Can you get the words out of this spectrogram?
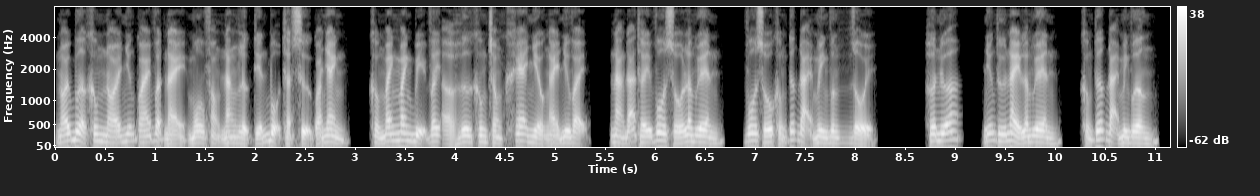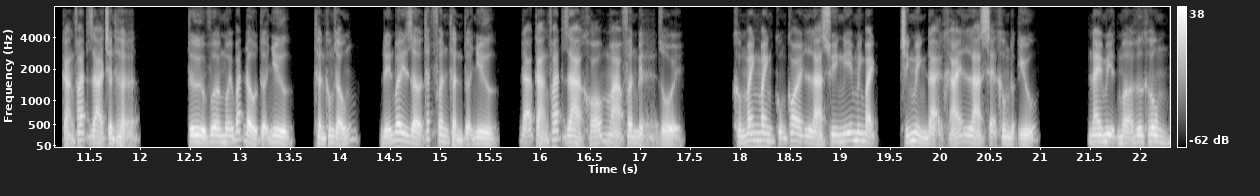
nói bừa không nói những quái vật này mô phỏng năng lực tiến bộ thật sự quá nhanh, khổng manh manh bị vây ở hư không trong khe nhiều ngày như vậy, nàng đã thấy vô số lâm nguyên vô số khổng tước đại minh vương rồi. Hơn nữa, những thứ này lâm nguyên khổng tước đại minh vương, càng phát ra chân thở từ vừa mới bắt đầu tựa như, thần không giống, đến bây giờ thất phân thần tựa như, đã càng phát ra khó mà phân biệt rồi. Khổng manh manh cũng coi là suy nghĩ minh bạch, chính mình đại khái là sẽ không được cứu. Nay mịt mờ hư không,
